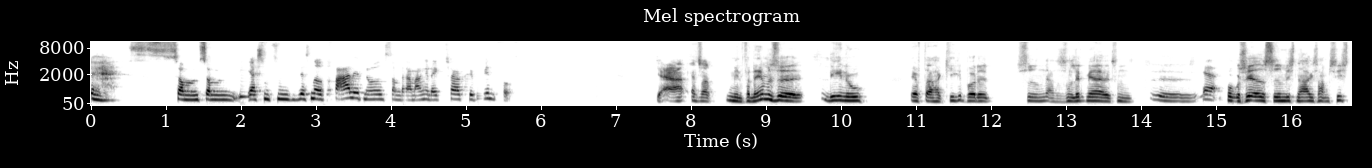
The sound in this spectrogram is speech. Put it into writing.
øh, som, som, ja, som, som bliver sådan noget farligt noget, som der er mange, der ikke tør at købe ind på. Ja, altså min fornemmelse lige nu, efter at have kigget på det siden, altså sådan lidt mere sådan, øh, ja. fokuseret, siden vi snakkede sammen sidst,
